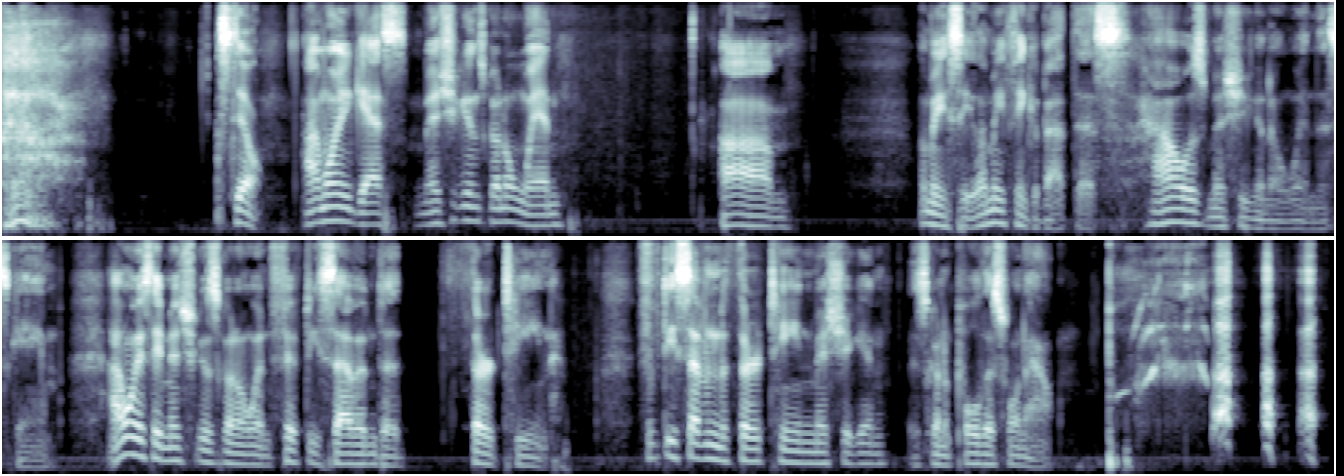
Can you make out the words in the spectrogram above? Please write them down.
Still, I'm going to guess Michigan's going to win. Um, let me see. Let me think about this. How is Michigan going to win this game? I want to say Michigan's going to win 57 to 13. 57 to 13 Michigan is going to pull this one out.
